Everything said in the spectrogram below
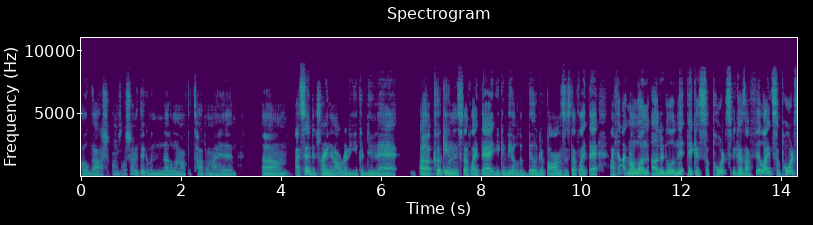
oh gosh, I was, I was trying to think of another one off the top of my head. Um, I said the training already. You could do that uh cooking and stuff like that you can be able to build your bonds and stuff like that. I feel like my one other little nitpick is supports because i feel like supports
